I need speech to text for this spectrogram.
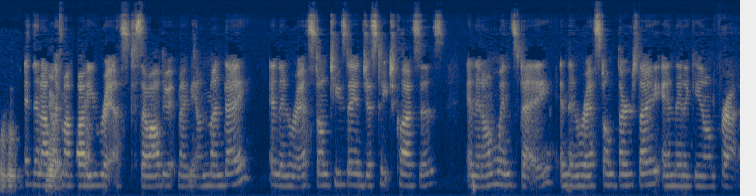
mm-hmm. and then I yeah. let my body rest. So I'll do it maybe on Monday, and then rest on Tuesday and just teach classes, and then on Wednesday, and then rest on Thursday, and then again on Friday.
